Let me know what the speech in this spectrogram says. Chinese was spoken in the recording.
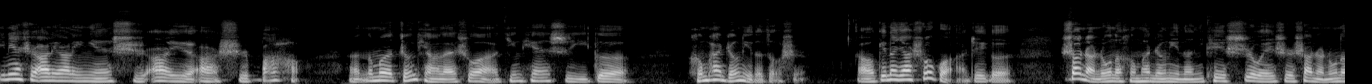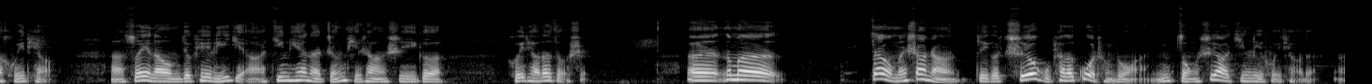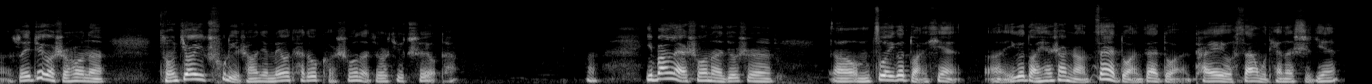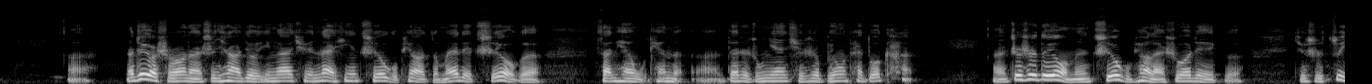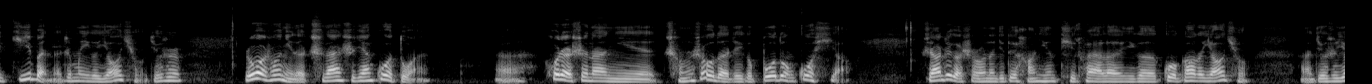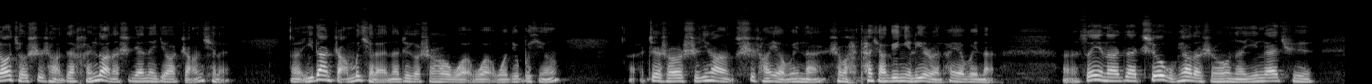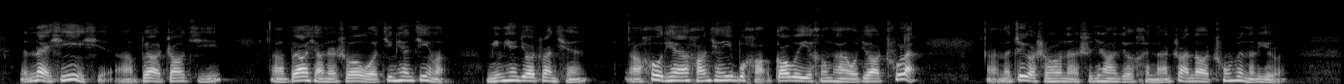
今天是二零二零年十二月二十八号啊，那么整体上来说啊，今天是一个横盘整理的走势啊。我跟大家说过啊，这个上涨中的横盘整理呢，你可以视为是上涨中的回调啊，所以呢，我们就可以理解啊，今天呢整体上是一个回调的走势。呃，那么在我们上涨这个持有股票的过程中啊，你总是要经历回调的啊，所以这个时候呢。从交易处理上就没有太多可说的，就是去持有它。嗯，一般来说呢，就是呃，我们做一个短线，啊，一个短线上涨再短再短，它也有三五天的时间，啊，那这个时候呢，实际上就应该去耐心持有股票，怎么也得持有个三天五天的，啊，在这中间其实不用太多看，啊，这是对于我们持有股票来说，这个就是最基本的这么一个要求，就是如果说你的持单时间过短，呃，或者是呢，你承受的这个波动过小，实际上这个时候呢，就对行情提出来了一个过高的要求，啊，就是要求市场在很短的时间内就要涨起来，啊，一旦涨不起来呢，这个时候我我我就不行，啊，这时候实际上市场也为难，是吧？他想给你利润，他也为难，啊，所以呢，在持有股票的时候呢，应该去耐心一些啊，不要着急，啊，不要想着说我今天进了，明天就要赚钱。啊，后天行情一不好，高位一横盘，我就要出来，啊，那这个时候呢，实际上就很难赚到充分的利润，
